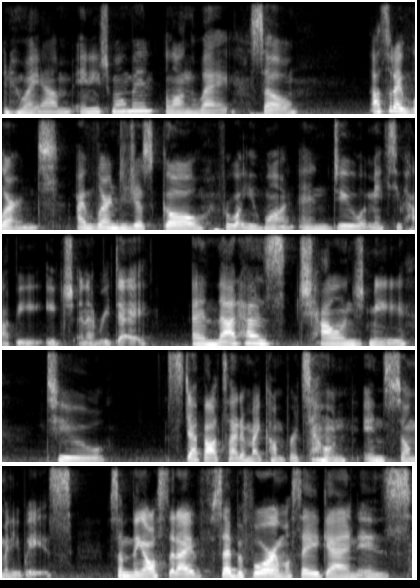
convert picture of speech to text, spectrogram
and who I am in each moment along the way. So that's what I've learned. I've learned to just go for what you want and do what makes you happy each and every day. And that has challenged me to step outside of my comfort zone in so many ways. Something else that I've said before and will say again is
